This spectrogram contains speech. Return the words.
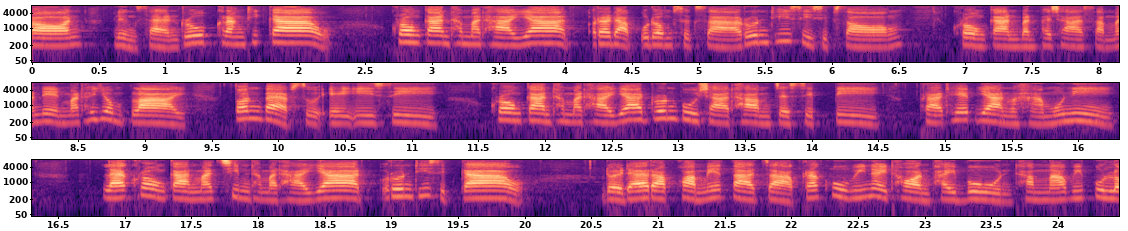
ร้อน1 0 0 0 0แสนรูปครั้งที่ 9 โครงการธรรมทายาทระดับอุดมศึกษารุ่นที่ 42 โครงการบรรพชาสามเณรมัธยมปลาย ต้นแบบสู่ AEC โครงการธรรมทายาทรุ่นบูชาธรรม 70 ปี พระเทพยานมหามุนี และโครงการมัชชิมธรรมทายาทรุ่นที่ 19 โดยได้รับความเมตตาจากพระครูวินัยทรภัยบูรณ์ธรรมวิปุโล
